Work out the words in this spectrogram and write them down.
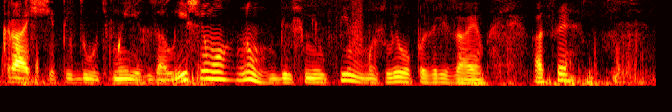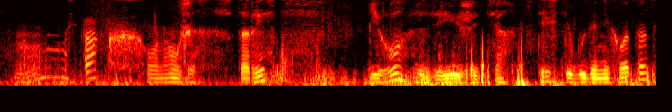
краще підуть, ми їх залишимо. Ну, більш мілкі, можливо, позрізаємо. А це ну, ось так, воно вже старе його зріжеться. Трішки буде не вистачати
